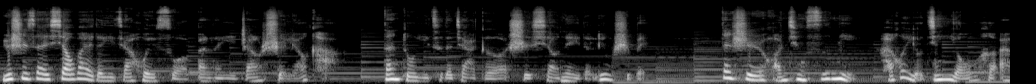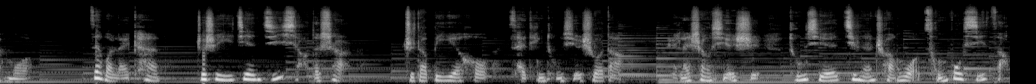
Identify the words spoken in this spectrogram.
于是，在校外的一家会所办了一张水疗卡，单独一次的价格是校内的六十倍。但是环境私密，还会有精油和按摩，在我来看，这是一件极小的事儿。直到毕业后，才听同学说道：“原来上学时，同学竟然传我从不洗澡。”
